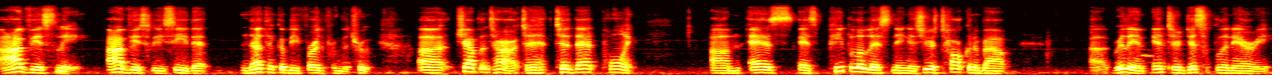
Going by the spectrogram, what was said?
Obviously, obviously, see that nothing could be further from the truth. Uh, Chaplain Tara, to, to that point, um, as as people are listening, as you're talking about uh, really an interdisciplinary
